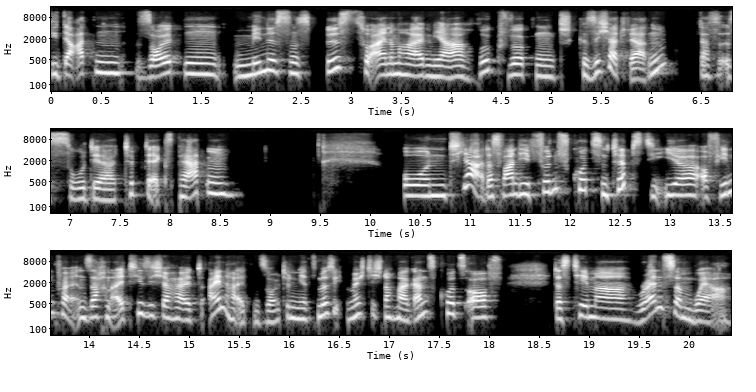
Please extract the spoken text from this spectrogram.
Die Daten sollten mindestens bis zu einem halben Jahr rückwirkend gesichert werden. Das ist so der Tipp der Experten. Und ja, das waren die fünf kurzen Tipps, die ihr auf jeden Fall in Sachen IT-Sicherheit einhalten solltet. Und jetzt möchte ich noch mal ganz kurz auf das Thema Ransomware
